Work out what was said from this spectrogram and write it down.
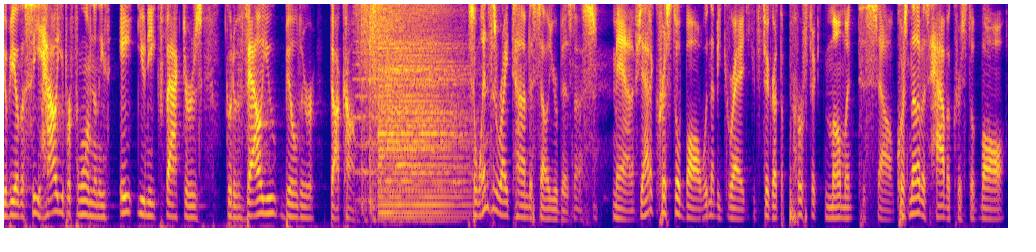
You'll be able to see how you performed on these eight unique factors. Go to valuebuilder.com. So, when's the right time to sell your business? man, if you had a crystal ball, wouldn't that be great? You could figure out the perfect moment to sell. Of course, none of us have a crystal ball,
